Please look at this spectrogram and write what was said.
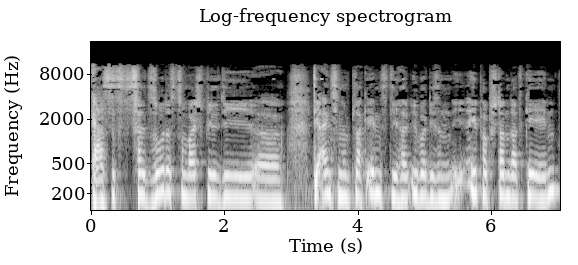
Ja, es ist halt so, dass zum Beispiel die, äh, die einzelnen Plugins, die halt über diesen EPUB-Standard gehen,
